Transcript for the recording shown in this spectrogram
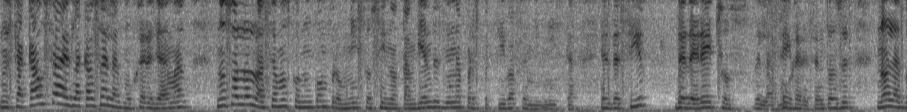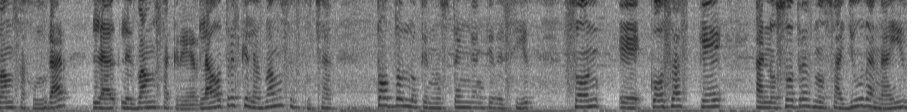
nuestra causa es la causa de las mujeres y además no solo lo hacemos con un compromiso, sino también desde una perspectiva feminista, es decir, de derechos de las mujeres. Entonces, no las vamos a juzgar, les vamos a creer. La otra es que las vamos a escuchar. Todo lo que nos tengan que decir son eh, cosas que a nosotras nos ayudan a ir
